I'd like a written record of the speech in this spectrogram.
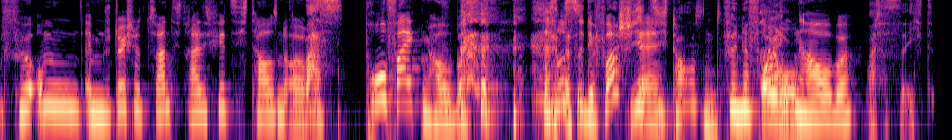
für um im Durchschnitt 20, 30, 40.000 Euro. Was? Pro Falkenhaube. Das musst du dir vorstellen. 40.000 Für eine Euro. Falkenhaube. Boah, das ist echt,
